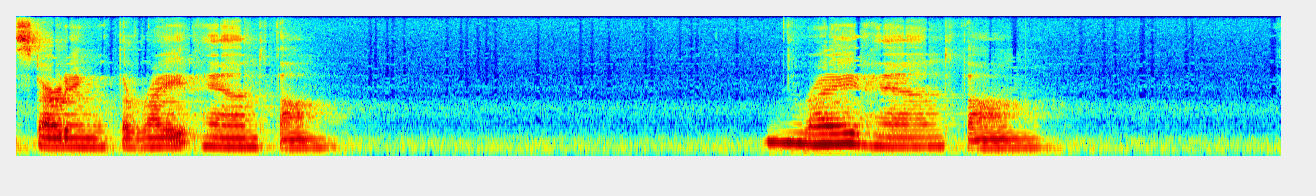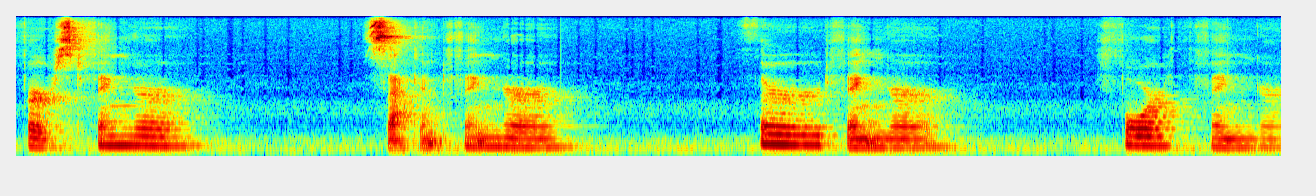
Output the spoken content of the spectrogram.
starting with the right hand thumb. Right hand thumb. First finger, second finger, third finger, fourth finger,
